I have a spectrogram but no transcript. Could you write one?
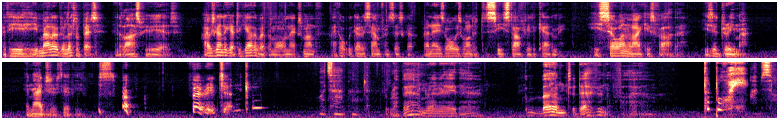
But he, he mellowed a little bit in the last few years. I was going to get together with them all next month. I thought we'd go to San Francisco. Renee's always wanted to see Starfleet Academy. He's so unlike his father. He's a dreamer, imaginative. He's so very gentle. What's happened? Robert and Renee, they're burned to death in the fire. The boy. I'm sorry.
